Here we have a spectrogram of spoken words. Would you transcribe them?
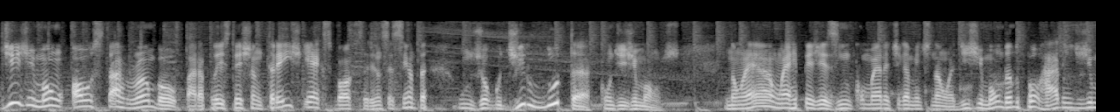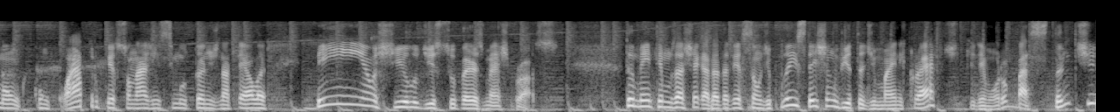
Digimon All-Star Rumble para PlayStation 3 e Xbox 360, um jogo de luta com Digimons. Não é um RPGzinho como era antigamente, não. É Digimon dando porrada em Digimon, com quatro personagens simultâneos na tela, bem ao estilo de Super Smash Bros. Também temos a chegada da versão de PlayStation Vita de Minecraft, que demorou bastante.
